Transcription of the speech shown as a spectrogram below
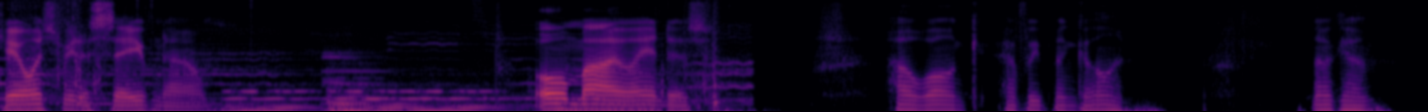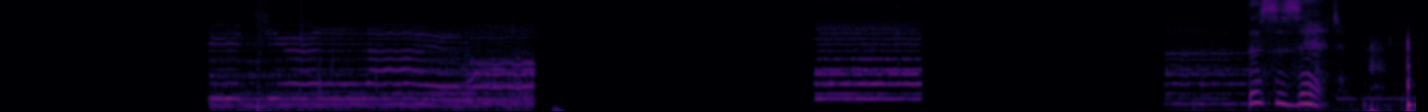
Okay, it wants me to save now. Oh my Landis. How long have we been going? Okay. This is it.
